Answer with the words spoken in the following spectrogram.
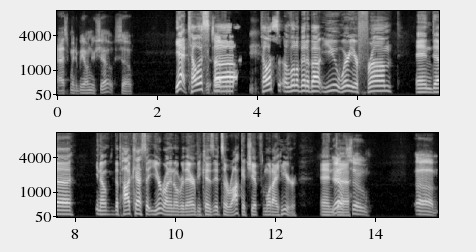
asked me to be on your show. So, Yeah, tell us. Uh, tell us a little bit about you, where you're from, and uh, you know the podcast that you're running over there because it's a rocket ship, from what I hear. And yeah. uh, so, um,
